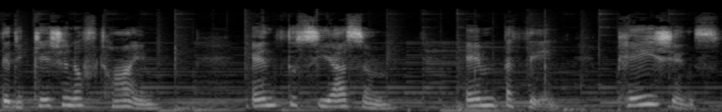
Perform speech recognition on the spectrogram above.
dedication of time enthusiasm empathy patience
